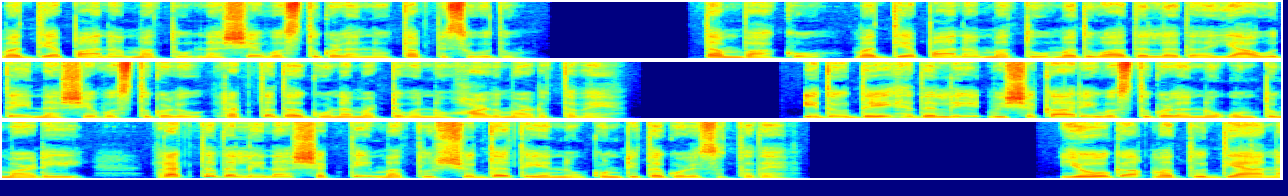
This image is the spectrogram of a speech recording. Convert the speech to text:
ಮದ್ಯಪಾನ ಮತ್ತು ನಶೆ ವಸ್ತುಗಳನ್ನು ತಪ್ಪಿಸುವುದು. ತಂಬಾಕು, ಮದ್ಯಪಾನ ಮತ್ತು ಮದುವಾದಲ್ಲದ ಯಾವುದೇ ನಶೆ ವಸ್ತುಗಳು ರಕ್ತದ ಗುಣಮಟ್ಟವನ್ನು ಹಾಳುಮಾಡುತ್ತವೆ. ಇದು ದೇಹದಲ್ಲಿ ವಿಷಕಾರಿ ವಸ್ತುಗಳನ್ನು ಉಂಟುಮಾಡಿ ರಕ್ತದಲ್ಲಿನ ಶಕ್ತಿ ಮತ್ತು ಶುದ್ಧತೆಯನ್ನು ಕುಂಠಿತಗೊಳಿಸುತ್ತದೆ. ಯೋಗ ಮತ್ತು ಧ್ಯಾನ.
